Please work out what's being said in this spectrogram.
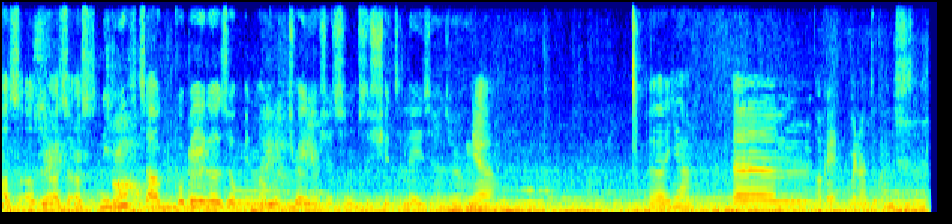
als, als, als, als het niet hoeft, zou ik proberen zo min mogelijk trailers en synopsis shit te lezen en zo. ja. Eh, ja. Ehm, Oké, weer naar de toekomst.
